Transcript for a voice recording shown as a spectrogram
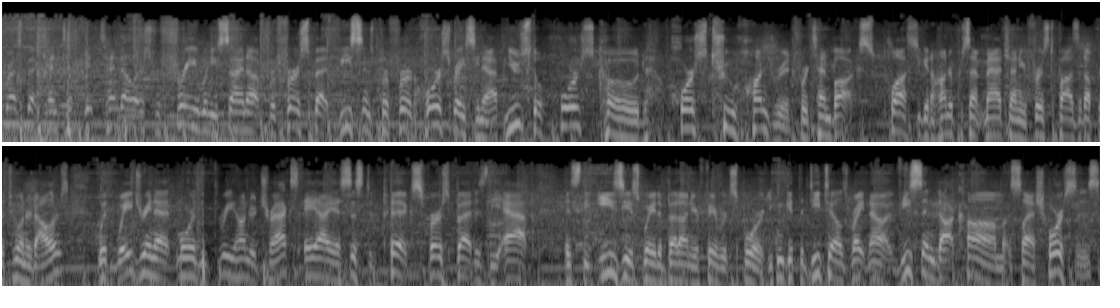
ExpressBet can t- get $10 for free when you sign up for First Bet, VSIN's preferred horse racing app. Use the horse code HORSE200 for 10 bucks. Plus, you get a 100% match on your first deposit up to $200. With wagering at more than 300 tracks, AI assisted picks, First Bet is the app. It's the easiest way to bet on your favorite sport. You can get the details right now at vsin.com slash horses.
